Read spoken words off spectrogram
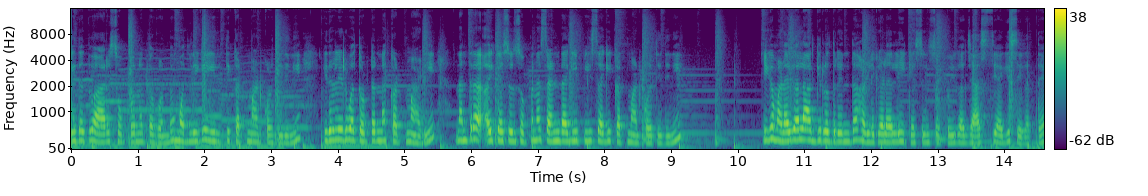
ಐದು ಅಥವಾ ಆರು ಸೊಪ್ಪನ್ನು ತಗೊಂಡು ಮೊದಲಿಗೆ ಈ ರೀತಿ ಕಟ್ ಮಾಡ್ಕೊಳ್ತಿದ್ದೀನಿ. ಇದರಲ್ಲಿರುವ ತೊಟ್ಟನ್ನು ಕಟ್ ಮಾಡಿ ನಂತರ ಈ ಕೆಸುವಿನ ಸೊಪ್ಪನ್ನು ಸಣ್ಣದಾಗಿ ಪೀಸಾಗಿ ಕಟ್ ಮಾಡ್ಕೊಳ್ತಿದ್ದೀನಿ. ಈಗ ಮಳೆಗಾಲ ಆಗಿರೋದ್ರಿಂದ ಹಳ್ಳಿಗಳಲ್ಲಿ ಈ ಕೆಸುವಿನ ಸೊಪ್ಪು ಈಗ ಜಾಸ್ತಿಯಾಗಿ ಸಿಗತ್ತೆ.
